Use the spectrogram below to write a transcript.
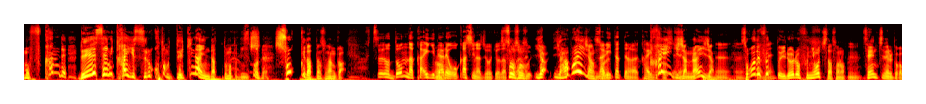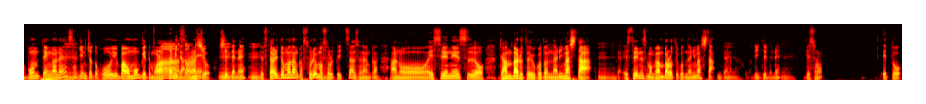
もう俯瞰で冷静に会議することもできないんだって思った時にショックだったんですよなんか普通のどんな会議であれおかしな状況だったそうから、ね。そうそういややばいじゃんそれ。成り立ってのが会議ね。会議じゃないじゃん、うんうん。そこでふっといろいろ腑に落ちたその、うん。センチネルとかボンテンがね、うん。先にちょっとこういう場を設けてもらったみたいな話をしててね、うんうん。で2人ともなんかそれもそれって言ってたんですよ。なんか、あのー SNS を頑張るということになりました、うん。みたいな。SNS も頑張ろうということになりました。みたいなうんこと言っててね、うん。でそのえっと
